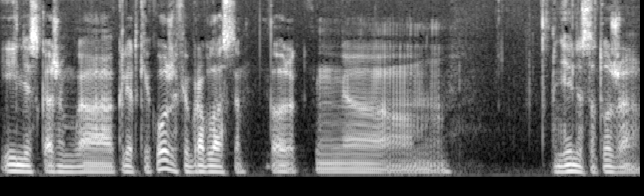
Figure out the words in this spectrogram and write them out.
Или, скажем, клетки кожи, фибробласты, тоже эм, делятся тоже,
